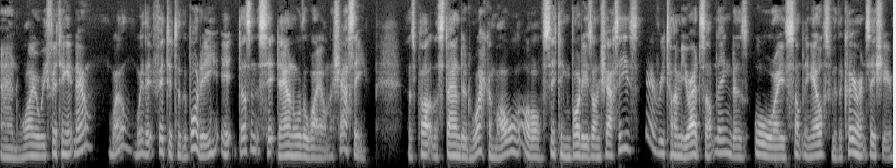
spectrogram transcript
And why are we fitting it now? Well, with it fitted to the body, it doesn't sit down all the way on the chassis. As part of the standard whack-a-mole of sitting bodies on chassis, every time you add something, there's always something else with a clearance issue.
